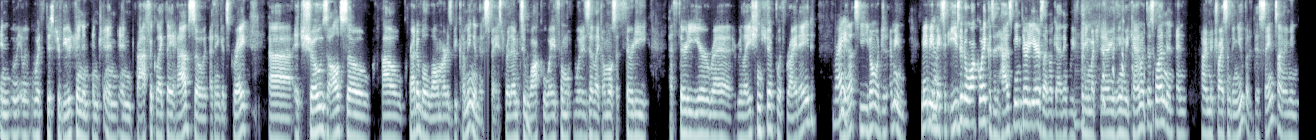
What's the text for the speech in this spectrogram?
and with distribution and, and, and, and traffic like they have. So I think it's great. Uh, it shows also how credible Walmart is becoming in this space for them to hmm. walk away from what is it like almost a 30 a 30 year re- relationship with Rite Aid Right. I mean, that's you don't just. I mean, maybe it makes it easier to walk away because it has been 30 years. Like, okay, I think we've pretty much done everything we can with this one, and, and time to try something new. But at the same time, I mean,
